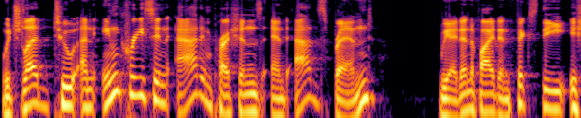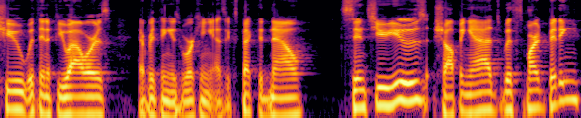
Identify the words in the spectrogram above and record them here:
which led to an increase in ad impressions and ad spend. We identified and fixed the issue within a few hours. Everything is working as expected now. Since you use shopping ads with smart bidding,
